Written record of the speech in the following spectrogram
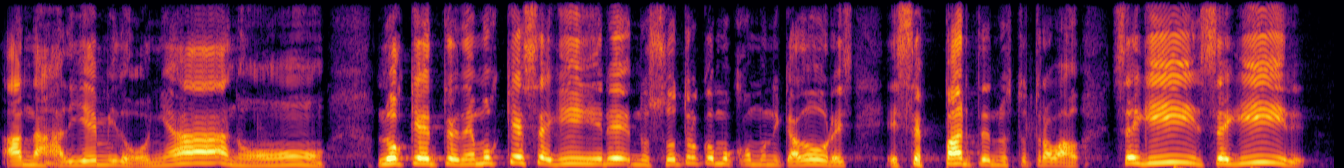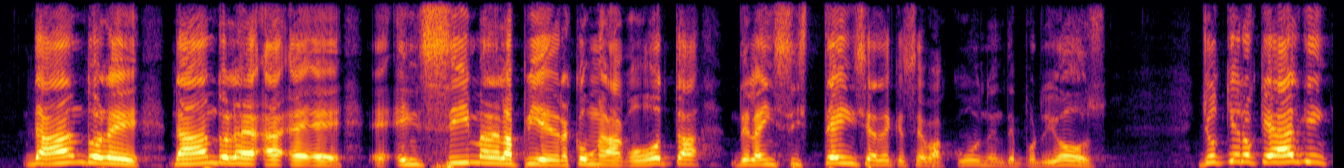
a, nadie, mi doña, no. Lo que tenemos que seguir, eh, nosotros como comunicadores, esa es parte de nuestro trabajo, seguir, seguir, dándole, dándole encima de la piedra con la gota de la insistencia de que se vacunen, de por Dios. Yo quiero que alguien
